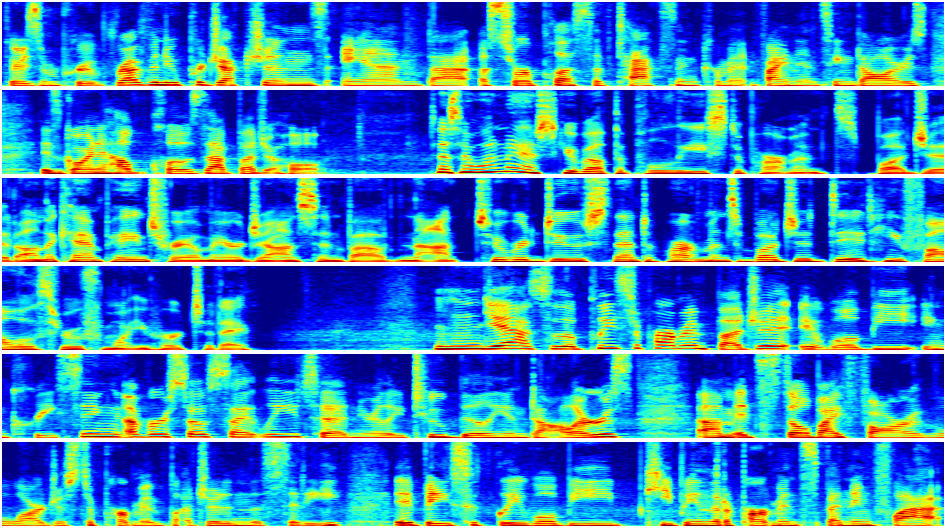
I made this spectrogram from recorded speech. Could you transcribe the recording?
there's improved revenue projections, and that a surplus of tax increment financing dollars is going to help close that budget hole. Tess, I wanted to ask you about the police department's budget. On the campaign trail, Mayor Johnson vowed not to reduce that department's budget. Did he follow through from what you heard today? Mm-hmm, yeah, so the police department budget it will be increasing ever so slightly to nearly two billion dollars. Um, it's still by far the largest department budget in the city. It basically will be keeping the department spending flat.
